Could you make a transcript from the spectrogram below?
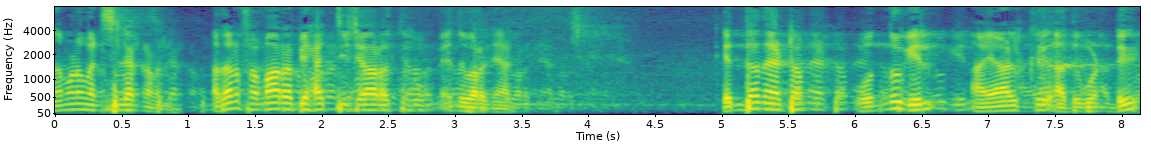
നമ്മൾ മനസ്സിലാക്കണം. അതാണ് ഫമാ റബിഹത്തിജാറത്തും എന്ന് പറഞ്ഞാൽ. എന്താ നേട്ടം? ഒന്നുകിൽ അയാൾക്ക് അതുകൊണ്ട്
